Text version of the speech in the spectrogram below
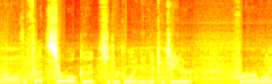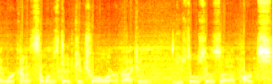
Uh, the FETs are all good, so they're going in the container for when I work on someone's dead controller. I can use those as uh, parts.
